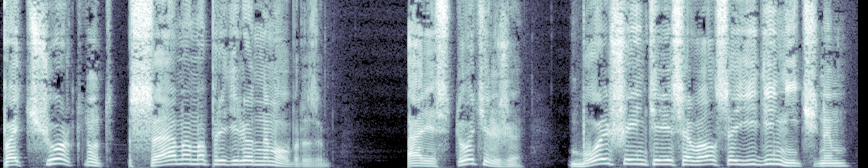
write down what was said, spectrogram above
подчеркнут самым определенным образом. Аристотель же больше интересовался единичным –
